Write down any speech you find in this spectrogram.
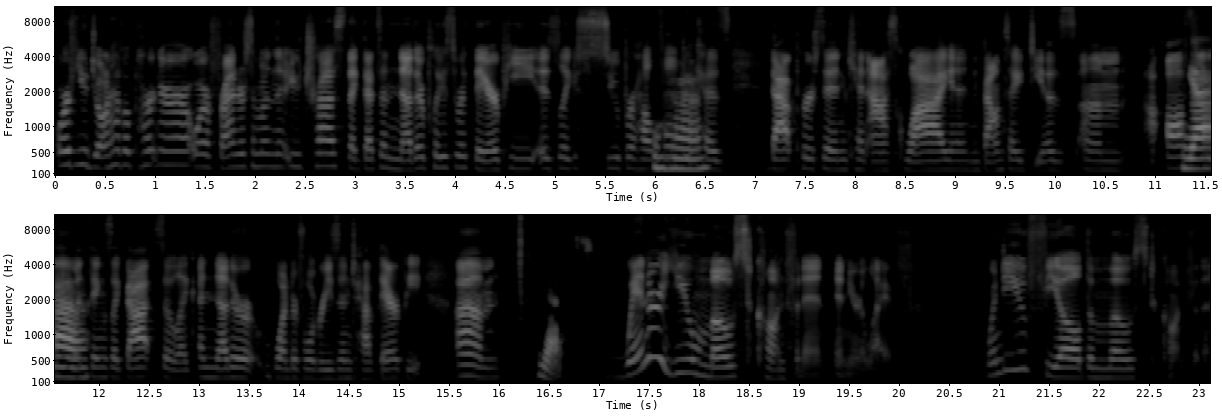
or if you don't have a partner or a friend or someone that you trust like that's another place where therapy is like super helpful mm-hmm. because that person can ask why and bounce ideas um, off yeah. you and things like that so like another wonderful reason to have therapy um, yes when are you most confident in your life when do you feel the most confident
